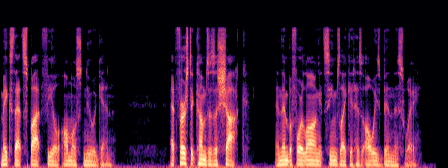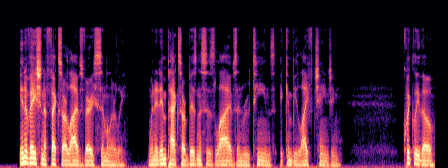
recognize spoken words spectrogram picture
makes that spot feel almost new again. At first, it comes as a shock, and then before long, it seems like it has always been this way. Innovation affects our lives very similarly. When it impacts our businesses, lives, and routines, it can be life changing. Quickly, though,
